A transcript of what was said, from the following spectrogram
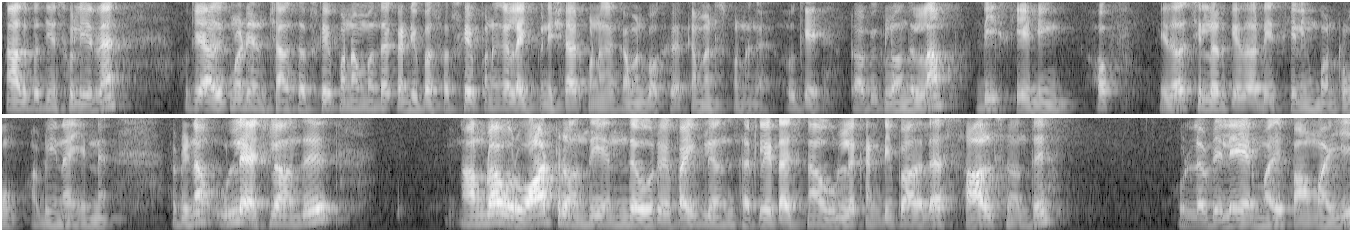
நான் அதை பற்றியும் சொல்லிடுறேன். ஓகே அதுக்கு முன்னாடி நம்ம சேனல் சப்ஸ்கிரைப் பண்ணாமல் இருந்தால் கண்டிப்பாக சப்ஸ்கிரைப் பண்ணுங்கள் லைக் பண்ணி ஷேர் பண்ணுங்கள் கமெண்ட் பாக்ஸில் கமெண்ட்ஸ் பண்ணுங்கள் ஓகே டாப்பிக்குள்ளே வந்துடலாம். டீஸ்கேலிங் ஆஃப் ஏதாவது சில்லருக்கு ஏதாவது டீஸ்கேலிங் பண்ணுறோம் அப்படின்னா என்ன? அப்படின்னா உள்ளே ஆக்சுவலாக வந்து நார்மலாக ஒரு வாட்டர் வந்து எந்த ஒரு பைப்லேயும் வந்து சர்க்குலேட் ஆச்சுன்னா உள்ளே கண்டிப்பாக அதில் சால்ஸ் வந்து உள்ளே அப்படியே லேயர் மாதிரி ஃபார்ம் ஆகி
